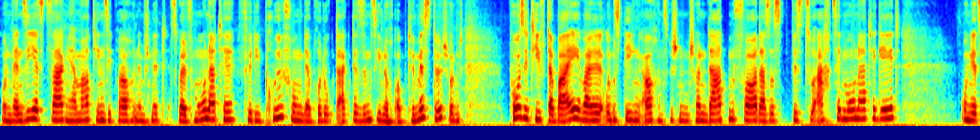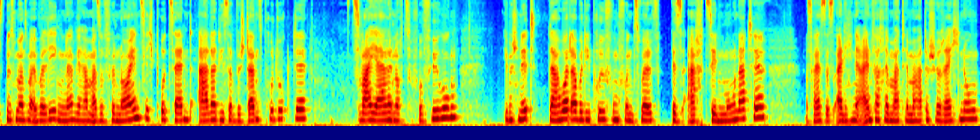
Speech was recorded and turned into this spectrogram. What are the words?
Und wenn Sie jetzt sagen, Herr Martin, Sie brauchen im Schnitt zwölf Monate für die Prüfung der Produktakte, sind Sie noch optimistisch und positiv dabei, weil uns liegen auch inzwischen schon Daten vor, dass es bis zu 18 Monate geht. Und jetzt müssen wir uns mal überlegen, ne? wir haben also für 90 Prozent aller dieser Bestandsprodukte zwei Jahre noch zur Verfügung. Im Schnitt dauert aber die Prüfung von 12 bis 18 Monate. Das heißt, es ist eigentlich eine einfache mathematische Rechnung,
